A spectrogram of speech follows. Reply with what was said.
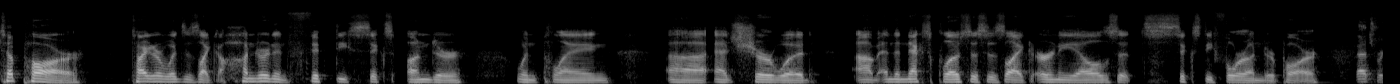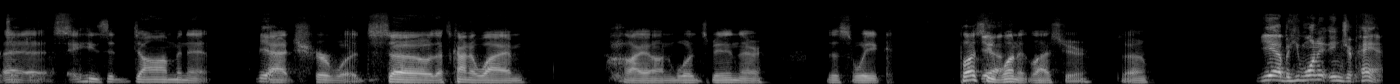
to par. Tiger Woods is like 156 under when playing uh at Sherwood. Um and the next closest is like Ernie Els at 64 under par. That's Uh, ridiculous. he's a dominant yeah, at Sherwood. So that's kind of why I'm high on Woods being there this week. Plus Yeah. he won it last year. So yeah, but he won it in Japan.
